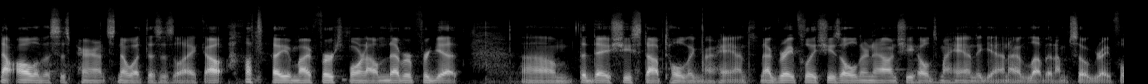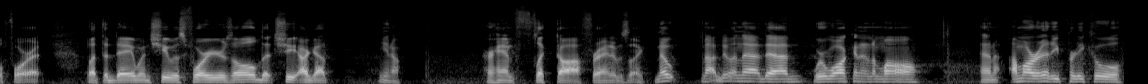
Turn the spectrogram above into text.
Now, all of us as parents know what this is like. I'll, I'll tell you, my firstborn, I'll never forget um, the day she stopped holding my hand. Now, gratefully, she's older now and she holds my hand again. I love it. I'm so grateful for it. But the day when she was four years old, that she, I got, you know, her hand flicked off, right? It was like, nope, not doing that, Dad. We're walking in a mall and I'm already pretty cool.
